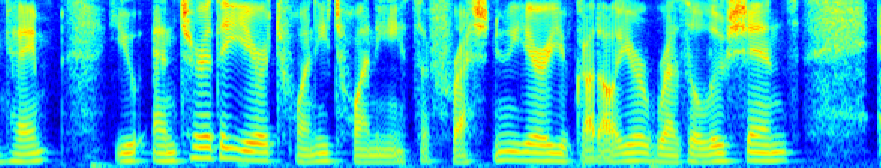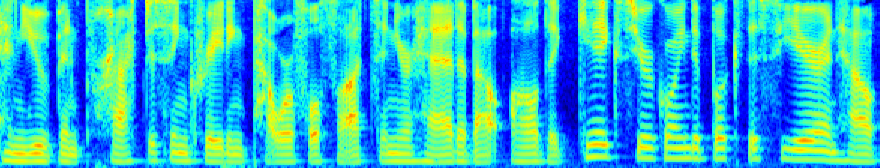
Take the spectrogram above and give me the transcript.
Okay. You enter the year 2020. It's a fresh new year. You've got all your resolutions and you've been practicing creating powerful thoughts in your head about all the gigs you're going to book this year and how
